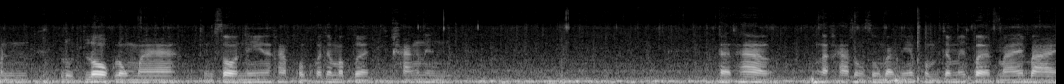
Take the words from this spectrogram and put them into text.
มันหลุดโลกลงมาถึงโซนนี้นะครับ ผมก็จะมาเปิดอีกครั้งหนึ่งแต่ถ้า ราคาสูงๆแบบนี้ผมจะไม่เปิดไม้บาย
